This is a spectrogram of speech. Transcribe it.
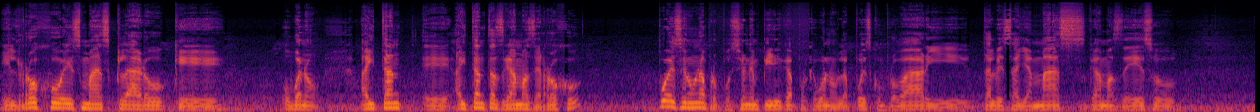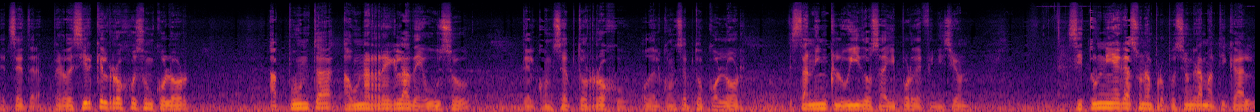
el rojo es más claro que, o bueno, hay, tan, eh, hay tantas gamas de rojo, puede ser una proposición empírica porque, bueno, la puedes comprobar y tal vez haya más gamas de eso, etc. Pero decir que el rojo es un color apunta a una regla de uso del concepto rojo o del concepto color. Están incluidos ahí por definición. Si tú niegas una proposición gramatical,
